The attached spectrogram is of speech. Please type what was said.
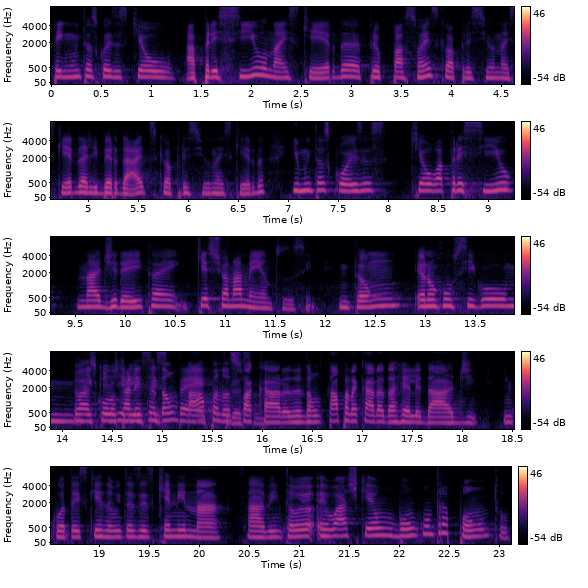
Tem muitas coisas que eu aprecio na esquerda, preocupações que eu aprecio na esquerda, liberdades que eu aprecio na esquerda, e muitas coisas que eu aprecio na direita em questionamentos, assim. Então, eu não consigo me Eu acho que a colocar nesse dá um tapa na espectro, sua assim. cara, né? Dá um tapa na cara da realidade. Enquanto a esquerda muitas vezes quer ninar, sabe? Então eu, eu acho que é um bom contraponto,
